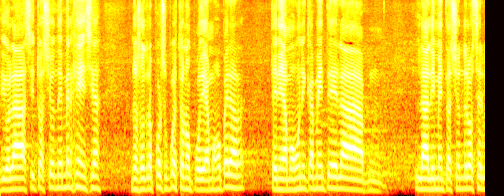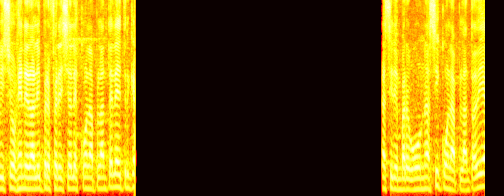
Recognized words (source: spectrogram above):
dio la situación de emergencia, nosotros por supuesto no podíamos operar, teníamos únicamente la, la alimentación de los servicios generales y preferenciales con la planta eléctrica. Sin embargo, aún así con la planta de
